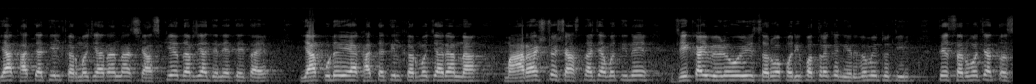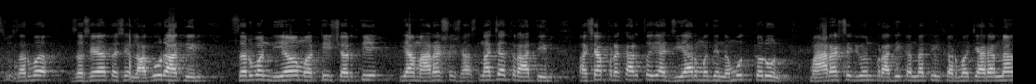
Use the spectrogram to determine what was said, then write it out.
या खात्यातील कर्मचाऱ्यांना शासकीय दर्जा देण्यात येत आहे. यापुढे या खात्यातील कर्मचाऱ्यांना महाराष्ट्र शासनाच्या वतीने जे काही वेळोवेळी सर्व परिपत्रके निर्गमित होतील ते सर्वच्या तस सर्व जसेया तसे लागू राहतील सर्व नियम अटी शर्ती या महाराष्ट्र शासनाच्याच राहतील अशा प्रकारचं या जी आरमध्ये नमूद करून महाराष्ट्र जीवन प्राधिकरणातील कर्मचाऱ्यांना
